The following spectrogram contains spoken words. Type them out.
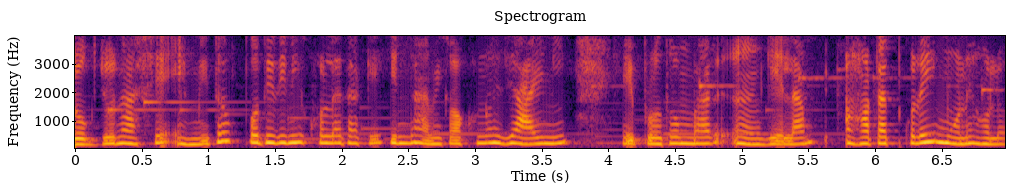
লোকজন আসে, এমনিতেও প্রতিদিনই খোলা থাকে কিন্তু আমি কখনো যাইনি। এই প্রথমবার গেলাম, হঠাৎ করেই মনে হলো।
